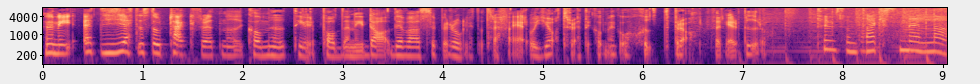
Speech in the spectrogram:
Hörrni, ett jättestort tack för att ni kom hit till podden idag. Det var superroligt att träffa er och jag tror att det kommer gå skitbra för er byrå. Tusen tack snälla.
